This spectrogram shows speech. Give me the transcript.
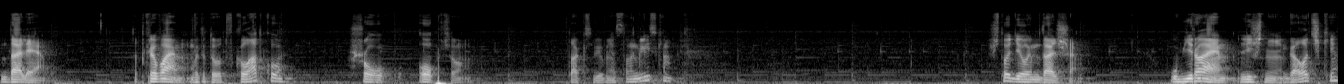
Далее открываем вот эту вот вкладку Show Option. Так себе у меня с английским. Что делаем дальше? Убираем лишние галочки,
